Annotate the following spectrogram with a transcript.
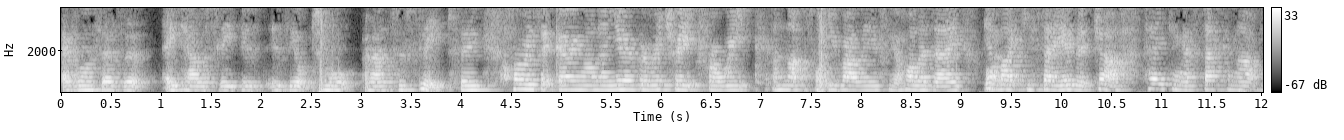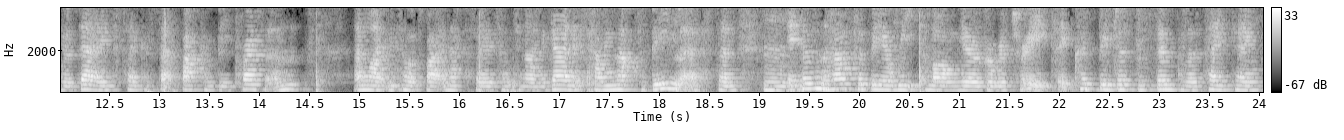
everyone says that eight hours sleep is, is the optimal amount of sleep. So, or is it going on a yoga retreat for a week and that's what you value for your holiday? Yeah. Or, like you say, is it just taking a second out of your day to take a step back and be present? And like we talked about in episode 79 again, it's having that to be list. And mm. it doesn't have to be a week long yoga retreat. It could be just as simple as taking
